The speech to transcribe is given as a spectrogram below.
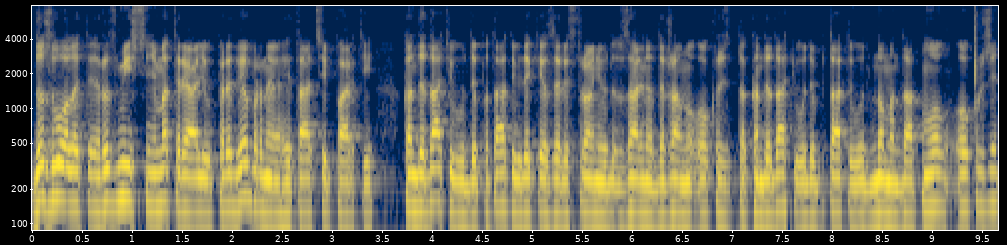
дозволити розміщення матеріалів передвиборної агітації партій, кандидатів у депутати, від яких зареєстровані в загальнодержавному окрузі, та кандидатів у депутати у одномандатному окрузі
